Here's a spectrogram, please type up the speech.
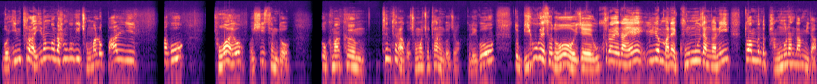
뭐 인프라 이런 거는 한국이 정말로 빨리 하고 좋아요. 어, 시스템도 또 그만큼 튼튼하고 정말 좋다는 거죠. 그리고 또 미국에서도 이제 우크라이나에 1년 만에 국무장관이 또 한 번 더 방문한답니다.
